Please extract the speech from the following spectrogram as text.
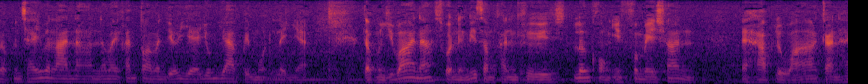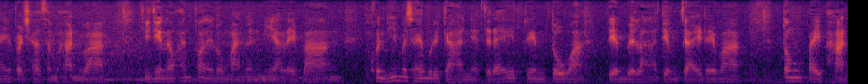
แบบมันใช้เวลานานทำไมขั้นตอนมันเยอะแยะยุ่งยากไปหมดอะไรเงี้ยแต่ผมคิดว่านะส่วนหนึ่งที่สำคัญคือเรื่องของ information นะครับ หรือว่าการให้ประชาสัมพันธ์ว่าจริงๆ แล้วขั้นตอนในโรงพยาบาลมันมีอะไรบ้าง คนที่มาใช้บริการเนี่ยจะได้เตรียมตัว เตรียมเวลาเตรียมใจได้ว่าต้องไปผ่าน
